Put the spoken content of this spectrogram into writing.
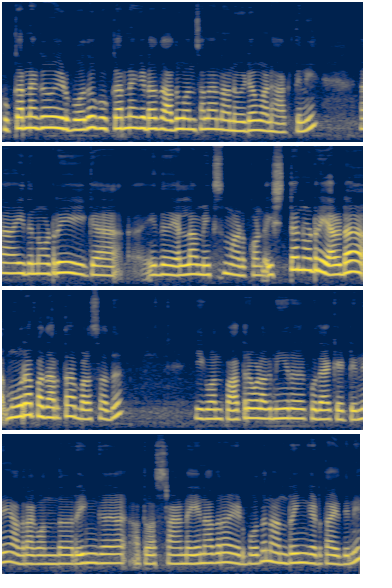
ಕುಕ್ಕರ್ನಾಗ ಇಡ್ಬೋದು. ಕುಕ್ಕರ್ನಾಗ ಇಡೋದು ಅದು ಒಂದು ಸಲ ನಾನು ವಿಡಿಯೋ ಮಾಡಿ ಹಾಕ್ತೀನಿ. ಇದು ನೋಡಿರಿ ಈಗ ಇದು ಎಲ್ಲ ಮಿಕ್ಸ್ ಮಾಡ್ಕೊಂಡು ಇಷ್ಟ ನೋಡಿರಿ ಎರಡ ಮೂರ ಪದಾರ್ಥ ಬಳಸೋದು. ಈಗ ಒಂದು ಪಾತ್ರೆ ಒಳಗೆ ನೀರು ಕುದಿಯಕ್ಕೆ ಇಟ್ಟೀನಿ. ಅದ್ರಾಗ ಒಂದು ರಿಂಗ್ ಅಥವಾ ಸ್ಟ್ಯಾಂಡ್ ಏನಾದರೂ ಇಡ್ಬೋದು. ನಾನು ರಿಂಗ್ ಇಡ್ತಾ ಇದ್ದೀನಿ.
